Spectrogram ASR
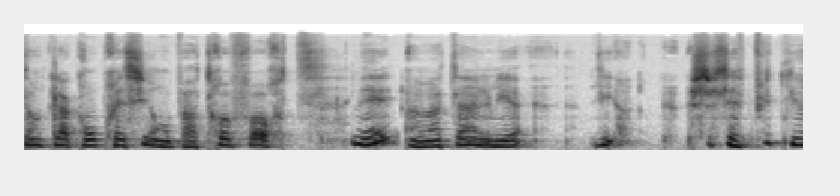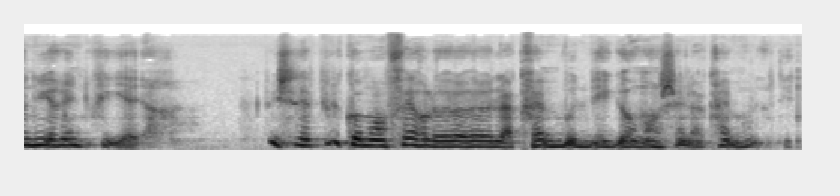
tant que la compression pas trop forte, mais un matin, elle m'a dit Je ne sais plus tenir une cuillère je ne sais plus comment faire la crème boudbig. On mangeait la crème boudbig.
